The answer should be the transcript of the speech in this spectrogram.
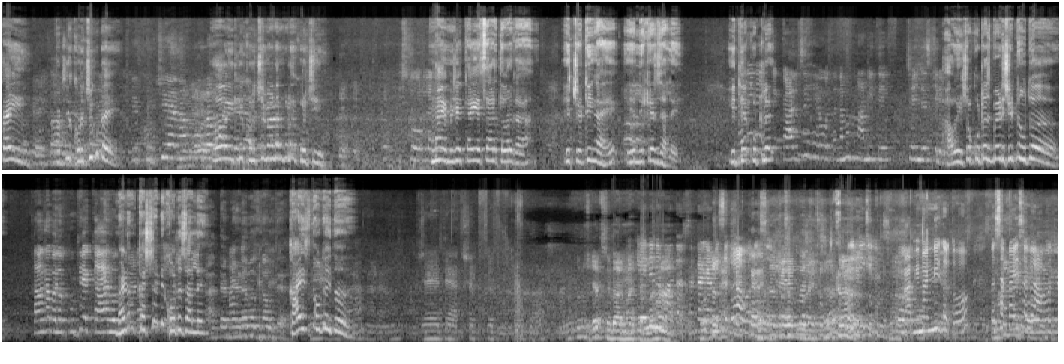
ताई इथली खुर्ची कुठे आहे? ती खुर्ची आहे ना पूर्ण हो इथली खुर्ची मॅडम कुठे खुर्ची? नाही म्हणजे ताई याचा अर्थ बरं का हे चिटिंग आहे हे लिकेज झालंय. इथे कुठलं? कालचं हे होतं ना म्हणून आम्ही ते चेंजेस केले. अहो याच्या कुठंच बेडशीट नव्हतं. सांगा बरं कुठे काय होतं? मॅडम कशासाठी खोटं चाललंय? आणि त्या मॅडमच नव्हत्या. काहीच नव्हतं इथं. त्याच्यात सुधारणा केले ना करा. मग आता सकाळी आम्ही सगळं आवडलं केली. की नाही? आम्ही मान्य करतो तर सकाळी सगळं आवडलं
